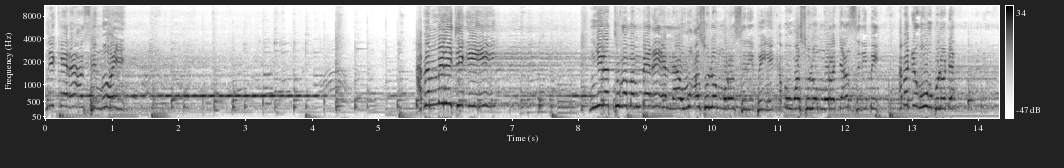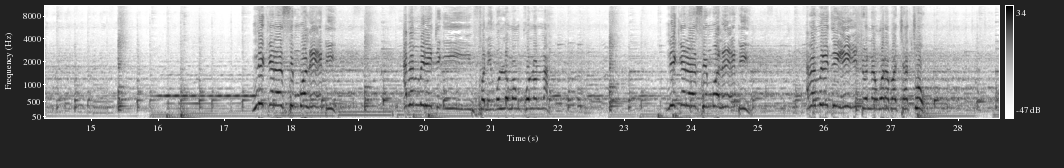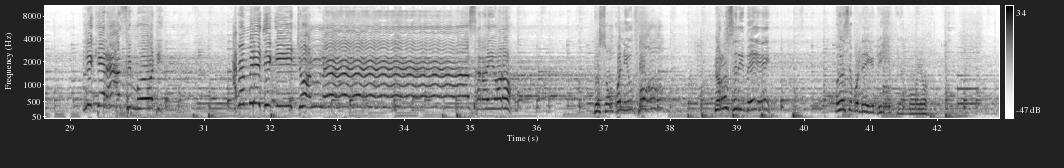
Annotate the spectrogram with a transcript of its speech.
ni kɛra sinbo ye a bɛ miri jigin n yɛrɛ tɔgɔ man bɛɛ de ye la wasolon kɔrɔ siri bɛ yen ka bɔ wasolon kɔrɔjan siri bɛ yen a bɛ dugu bolo dɛ ni kɛra sinbɔlen ye di a bɛ miiri jigin faninkoloman kɔnɔ na ni kɛra sinbɔlen ye di a bɛ miiri jigin jɔnna waraba caco ni kɛra sinbɔ di a bɛ miiri jigin jɔnna sara yɔrɔ dusukun kɔni fɔ yɔrɔ siri bɛ o ye sinbɔlen ye di i bonya mɔgɔ yɔrɔ.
